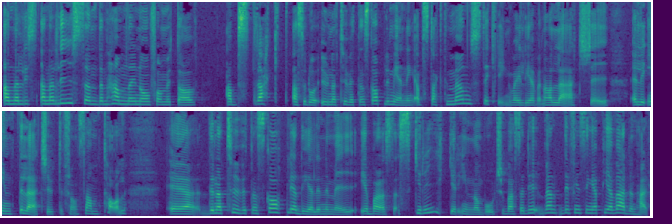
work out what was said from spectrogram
analys, analysen den hamnar i någon form utav abstrakt, alltså då ur naturvetenskaplig mening, abstrakt mönster kring vad eleverna har lärt sig eller inte lärt sig utifrån samtal. Eh, den naturvetenskapliga delen i mig är bara så här, skriker inombords. Bara så här, det, det, finns inga p-värden här.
